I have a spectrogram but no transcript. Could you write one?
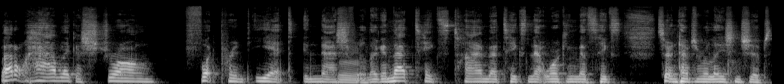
But I don't have like a strong footprint yet in Nashville. Mm. Like, and that takes time, that takes networking, that takes certain types of relationships.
